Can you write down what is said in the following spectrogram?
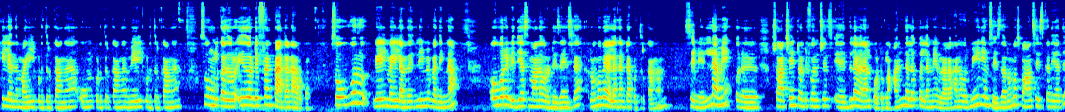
கீழே இந்த மயில் கொடுத்துருக்காங்க ஓம் கொடுத்துருக்காங்க வேல் கொடுத்துருக்காங்க. ஸோ உங்களுக்கு அது ஒரு இது ஒரு டிஃப்ரெண்ட் பேட்டர்னாக இருக்கும். ஸோ ஒவ்வொரு வேல் மயில் அந்த இதுலேயுமே பார்த்திங்கன்னா ஒவ்வொரு வித்தியாசமான ஒரு டிசைன்ஸில் ரொம்பவே எலகண்ட்டாக கொடுத்துருக்காங்க. சேம் எல்லாமே ஒரு short chain twenty four inches இதில் வேணாலும் போட்டுக்கலாம். அந்த அளவுக்கு எல்லாமே ஒரு அழகான ஒரு மீடியம் சைஸ் தான். ரொம்ப ஸ்மால் சைஸ் கிடையாது.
